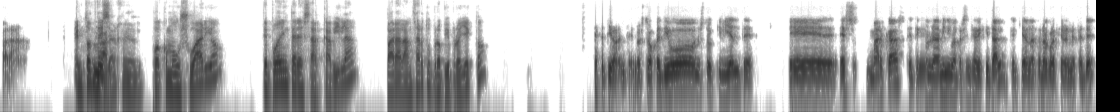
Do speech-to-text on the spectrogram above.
para. Entonces, como usuario, ¿te puede interesar Kabila para lanzar tu propio proyecto? Efectivamente. Nuestro objetivo, nuestro cliente eh, es marcas que tengan una mínima presencia digital, que quieran hacer una colección en NFT,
